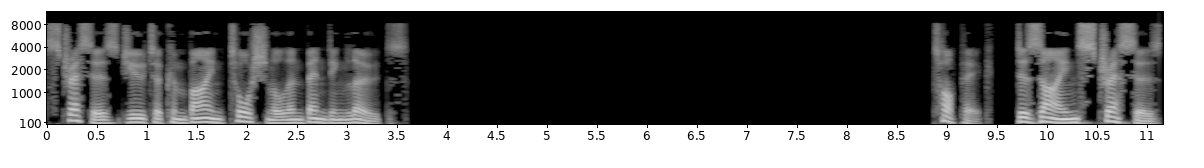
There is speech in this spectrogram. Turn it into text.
Stresses due to combined torsional and bending loads. Topic: Design stresses.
